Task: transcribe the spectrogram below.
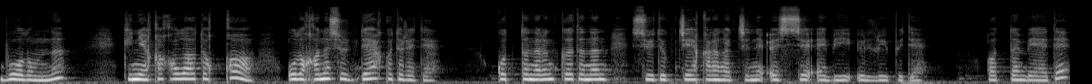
Буолумна кинеқа қола тоққа улақана сүрдәк көтөрете. Куттанарын кытанан сүйтүкче караңатчыны өссө әби үллүйбүте. Оттан бәйәте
